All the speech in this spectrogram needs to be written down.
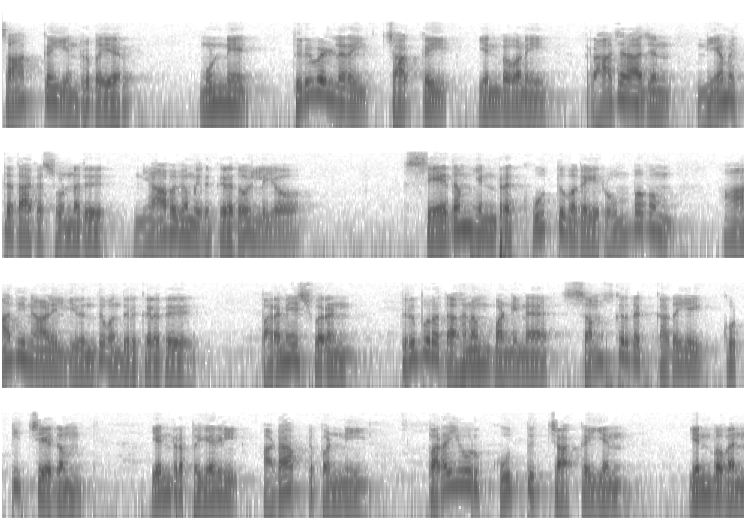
சாக்கை என்று பெயர். முன்னே திருவெள்ளரை சாக்கை என்பவனை ராஜராஜன் நியமித்ததாக சொன்னது ஞாபகம் இருக்கிறதோ இல்லையோ? சேதம் என்ற கூத்து வகை ரொம்பவும் ஆதி நாளில் இருந்து வந்திருக்கிறது. பரமேஸ்வரன் திரிபுர தகனம் பண்ணின சம்ஸ்கிருத கதையை கொட்டிச் சேதம் என்ற பெயரில் அடாப்ட் பண்ணி பறையூர் கூத்துச் சாக்கையன் என்பவன்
